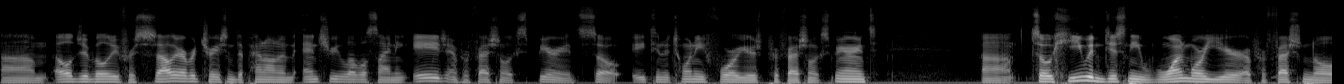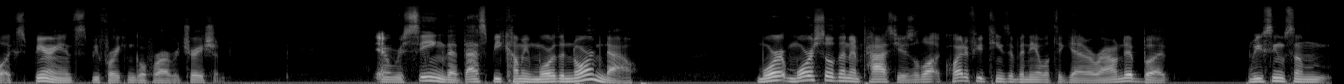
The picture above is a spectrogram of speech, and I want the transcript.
Um, eligibility for salary arbitration depend on an entry level signing age and professional experience. So 18 to 24 years professional experience. Um, so he would just need one more year of professional experience before he can go for arbitration. And we're seeing that that's becoming more the norm now. More more so than in past years. A lot, quite a few teams have been able to get around it, but we've seen some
